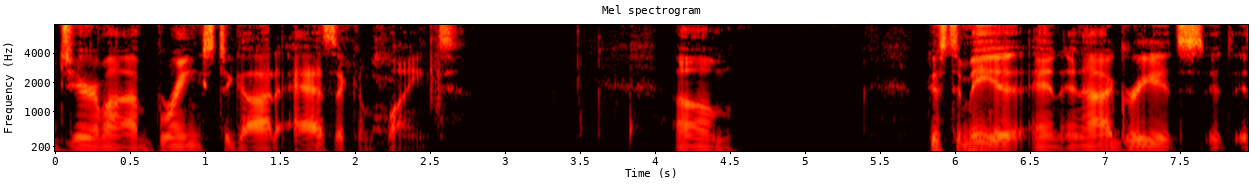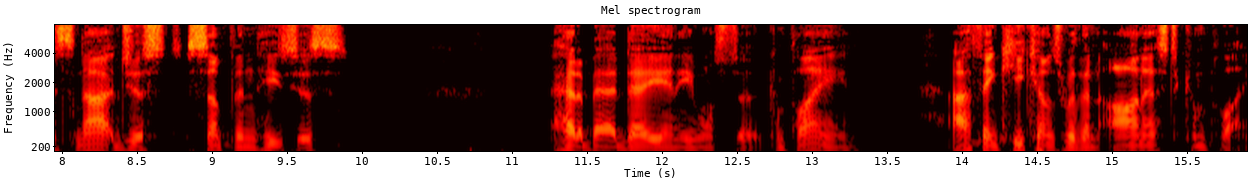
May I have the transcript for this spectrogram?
Jeremiah brings to God as a complaint. Um, because to me, and, and I agree, it's, it, it's not just something he's just had a bad day and he wants to complain. I think he comes with an honest complaint.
